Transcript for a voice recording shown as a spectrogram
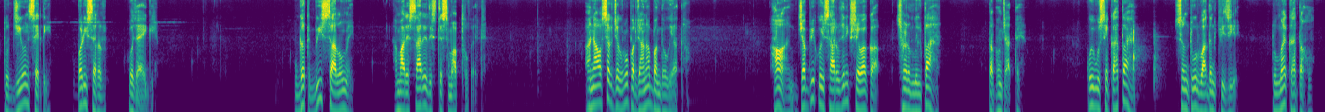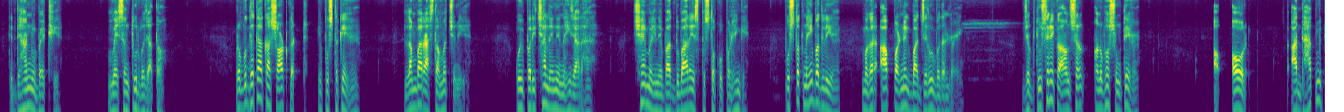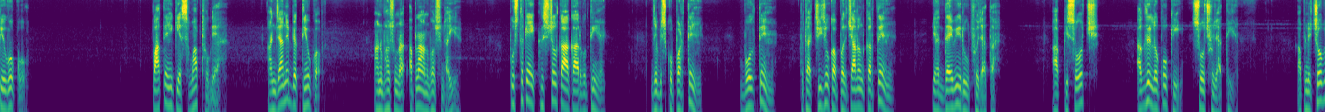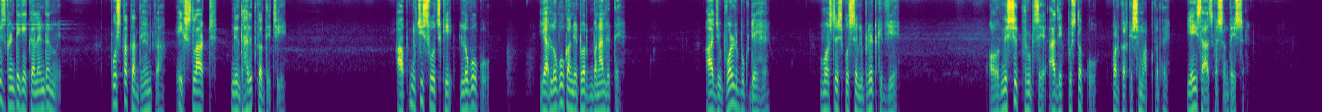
तो जीवन शैली बड़ी सरल हो जाएगी। गत 20 सालों में हमारे सारे रिश्ते समाप्त हो गए थे। अनावश्यक जगहों पर जाना बंद हो गया था। हाँ जब भी कोई सार्वजनिक सेवा का क्षण मिलता है, तब हम जाते हैं। कोई मुझसे कहता है संतूर वादन कीजिए। तो मैं कहता हूँ कि, ध्यान में बैठिए, मैं संतूर बजाता हूँ। प्रबुद्धता का शॉर्टकट ये पुस्तकें हैं। लंबा रास्ता मत चुनिए। कोई परीक्षा लेने नहीं जा रहा है। छः महीने बाद दोबारा इस पुस्तक को पढ़ेंगे। पुस्तक नहीं बदली है, मगर आप पढ़ने के बाद ज़रूर बदल जाएँगे। जब दूसरे का अनुसरण अनुभव सुनते हैं और आध्यात्मिक युगों को पाते हैं कि यह समाप्त हो गया है, अनजाने व्यक्तियों को अनुभव सुना, अपना अनुभव सुनाइए। पुस्तकें एक क्रिस्टल का आकार होती हैं। जब इसको पढ़ते हैं, बोलते हैं, तथा चीज़ों का परिचालन करते हैं यह दैवी रूप हो जाता है। आपकी सोच अगले लोगों की सोच हो जाती है। अपने 24 घंटे के कैलेंडर में पुस्तक अध्ययन का एक स्लॉट निर्धारित कर दीजिए। आप ऊँची सोच के लोगों को या लोगों का नेटवर्क बना लेते हैं। आज वर्ल्ड बुक डे है। मस्त इसको सेलिब्रेट कीजिए और निश्चित रूप से आज एक पुस्तक को पढ़ करके समाप्त करते हैं। यही साज का संदेश है।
